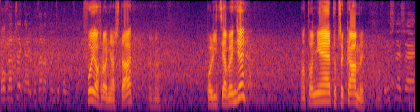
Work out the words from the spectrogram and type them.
To zaczekaj, bo zaraz będzie policja. Twój ochroniarz, tak? Aha. Policja będzie? No to nie, to czekamy. Myślę, że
